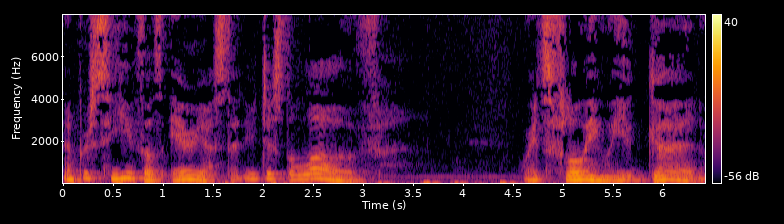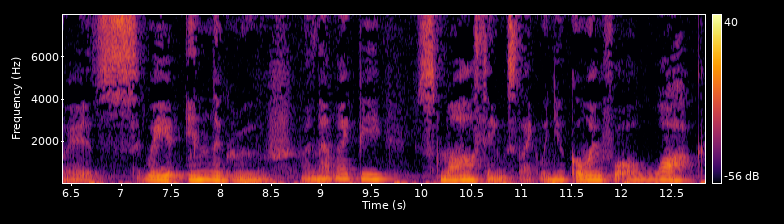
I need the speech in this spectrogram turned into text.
and perceive those areas that you just love, where it's flowing, where you're good, where it's where you're in the groove, and that might be small things like when you're going for a walk,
